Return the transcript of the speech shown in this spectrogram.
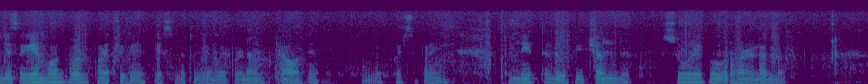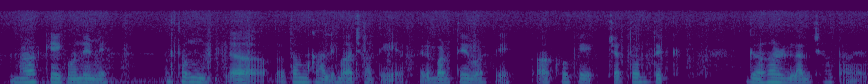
जैसे कि हम बहुत बहुत पढ़ चुके हैं कि इसमें तो बुरे परिणाम क्या होते हैं? हम लोग फिर से पढ़ेंगे। तो नेत्र रूपी चंद्र, सूर्य को ग्रहण लगना। नाक के कोने में प्रथम प्रथम काली माँ आती है, फिर बढ़ते बढ़ते आँखों के चतुर्दिक ग्रहण लग जाता है।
